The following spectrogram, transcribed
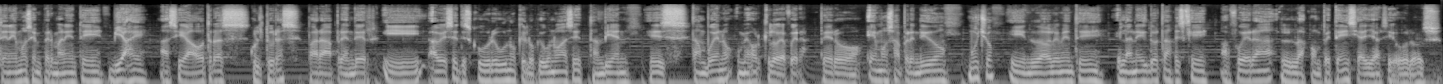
tenemos en permanente viaje hacia otras culturas para aprender y a veces descubre uno que lo que uno hace también es tan bueno o mejor que lo de afuera. Pero hemos aprendido mucho y indudablemente la anécdota es que afuera la competencia ya sido los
